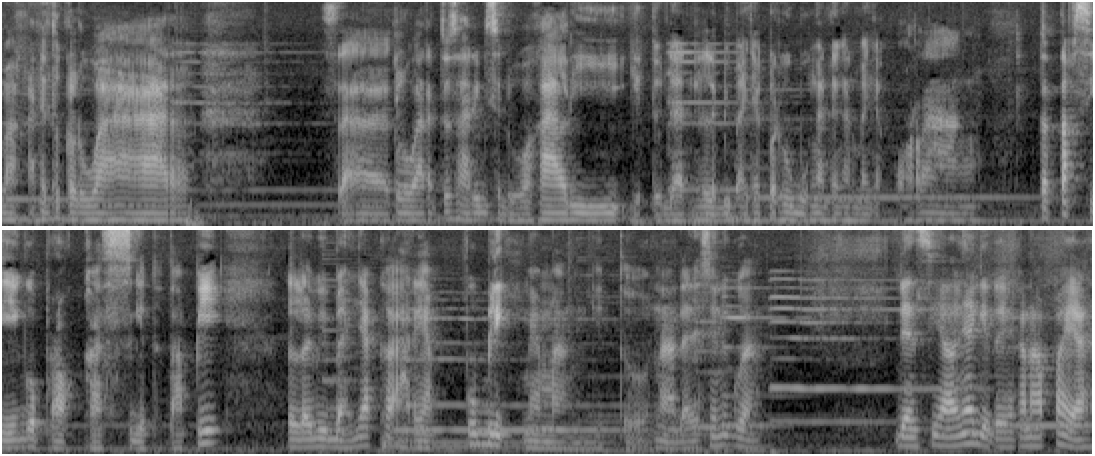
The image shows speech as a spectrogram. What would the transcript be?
udah makan itu keluar keluar itu sehari bisa dua kali gitu dan lebih banyak berhubungan dengan banyak orang. Tetap sih gue prokes gitu tapi lebih banyak ke area publik memang gitu. Nah dari sini gue dan sialnya gitu ya kenapa ya?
